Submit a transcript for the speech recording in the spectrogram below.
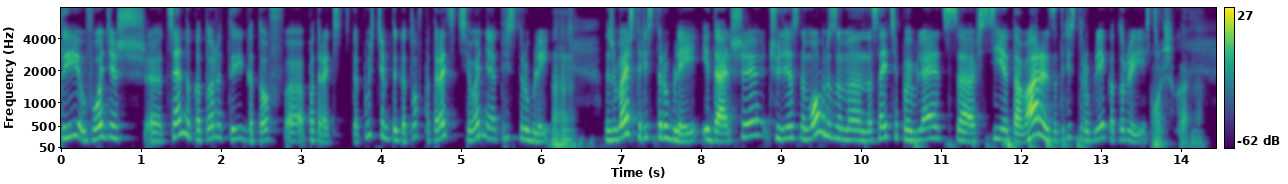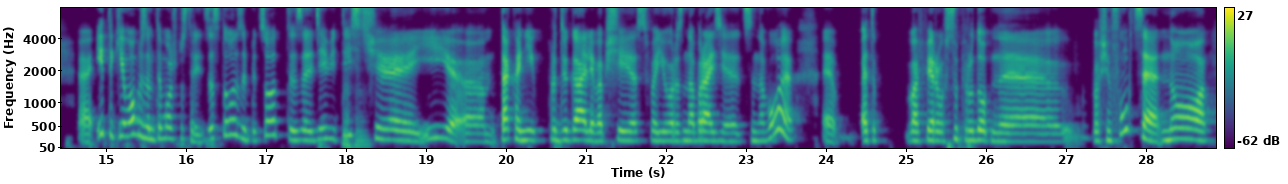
ты вводишь э, цену, которую ты готов э, потратить. Допустим, ты готов потратить сегодня 300 рублей Мгм. нажимаешь 300 рублей, и дальше чудесным образом э, на сайте появляются все товары за 300 рублей, которые есть. Ой, шикарно. Э, И таким образом ты можешь посмотреть за 100, за 500, за 9 Мгм. тысяч, э, и э, так они продвигали вообще свое разнообразие ценовое. Э, Это, во-первых, суперудобная э, вообще функция, но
